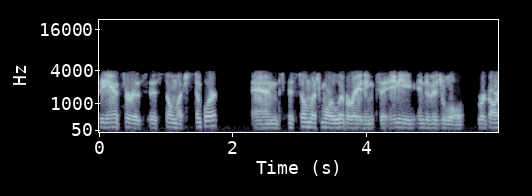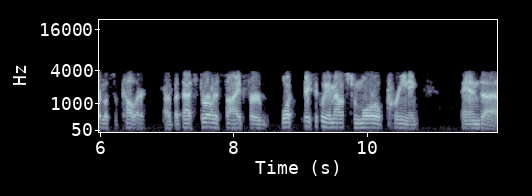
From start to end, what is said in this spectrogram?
the answer is, is so much simpler and is so much more liberating to any individual, regardless of color. Uh, but that's thrown aside for what basically amounts to moral preening. And uh,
